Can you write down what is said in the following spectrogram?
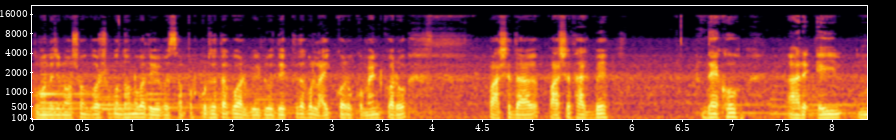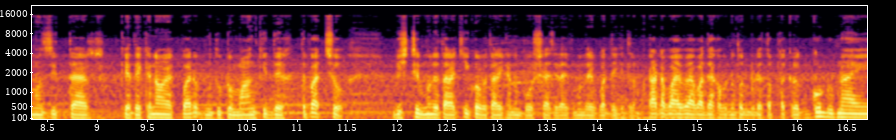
তোমাদের জন্য অসংখ্য অসংখ্য ধন্যবাদ। এভাবে সাপোর্ট করতে থাকো আর ভিডিও দেখতে থাকো লাইক করো কমেন্ট করো, পাশে পাশে থাকবে। দেখো আর এই মসজিদটারকে দেখে নাও একবার। দুটো মাংকি দেখতে পাচ্ছ। বৃষ্টির মধ্যে তারা কী করবে, তারা এখানে বসে আছে। তাই তোমাদের একবার দেখে দিলাম। Tata, bye bye. আবার দেখাবে নতুন ভিডিও তব তাকে গুড নাইট।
